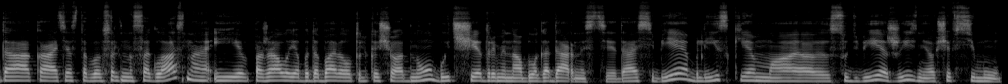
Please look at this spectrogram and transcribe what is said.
Да, Катя, я с тобой абсолютно согласна. И, пожалуй, я бы добавила только еще одно — быть щедрыми на благодарности да, себе, близким, а, судьбе, жизни, вообще всему.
